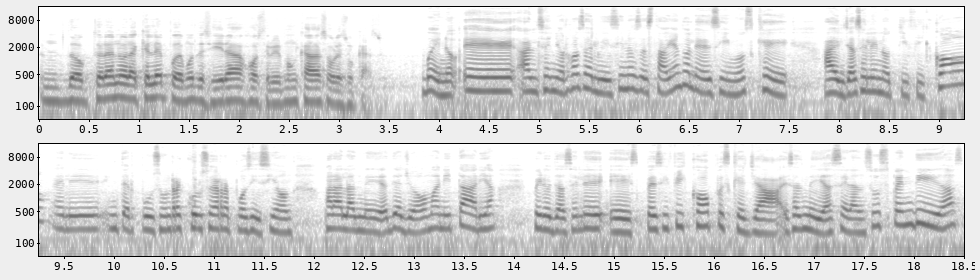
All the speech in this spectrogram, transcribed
Doctora Nora, ¿qué le podemos decir a José Luis Moncada sobre su caso? Bueno, eh, al señor José Luis, si nos está viendo, le decimos que a él ya se le notificó, él eh, interpuso un recurso de reposición para las medidas de ayuda humanitaria, pero ya se le especificó pues, que ya esas medidas serán suspendidas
